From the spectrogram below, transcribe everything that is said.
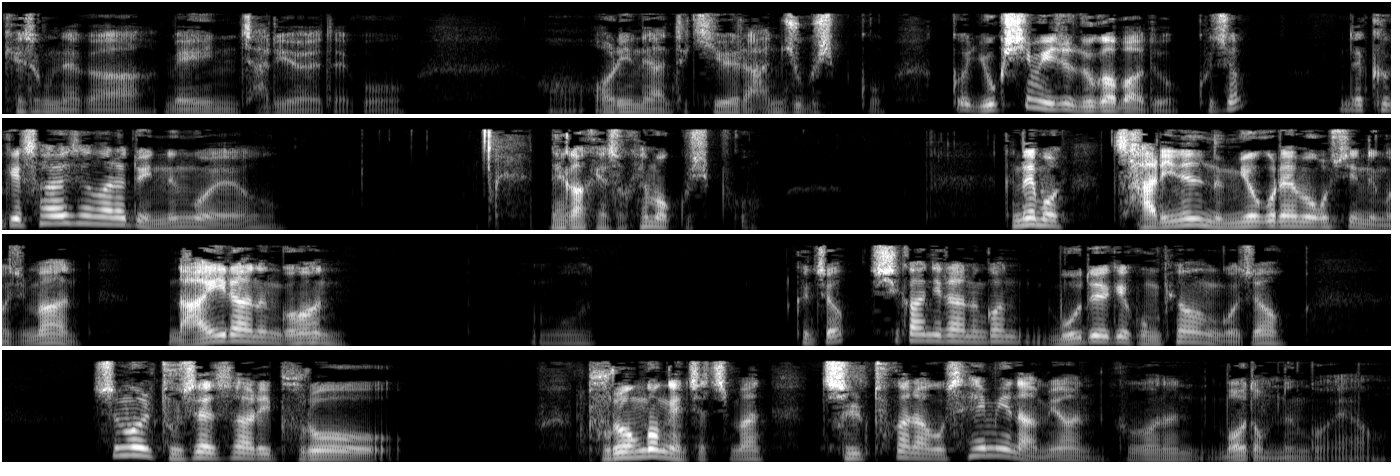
계속 내가 메인 자리여야 되고 어, 어린애한테 기회를 안 주고 싶고 그 욕심이죠 누가 봐도 그죠? 근데 그게 사회생활에도 있는 거예요. 내가 계속 해먹고 싶고. 근데 뭐 자리는 능력으로 해먹을 수 있는 거지만 나이라는 건 뭐 그죠? 시간이라는 건 모두에게 공평한 거죠. 22, 3살이 부러, 부러운 건 괜찮지만 질투가 나고 셈이 나면 그거는 멋 없는 거예요.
